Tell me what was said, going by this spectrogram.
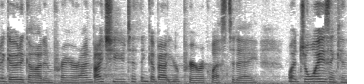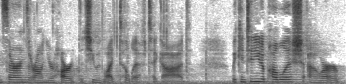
To go to God in prayer, I invite you to think about your prayer request today. What joys and concerns are on your heart that you would like to lift to God? We continue to publish our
